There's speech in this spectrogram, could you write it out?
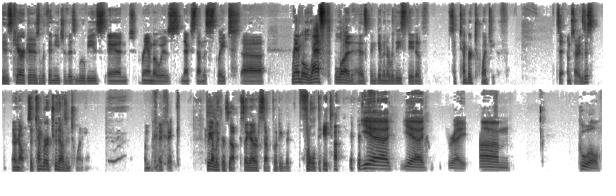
his characters within each of his movies, and Rambo is next on the slate. Uh, Rambo: Last Blood has been given a release date of September twentieth. I'm sorry, is this or no September 2020? Um, I think we gotta look this up because I gotta start putting the full date on. yeah, yeah, right. Um, cool.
